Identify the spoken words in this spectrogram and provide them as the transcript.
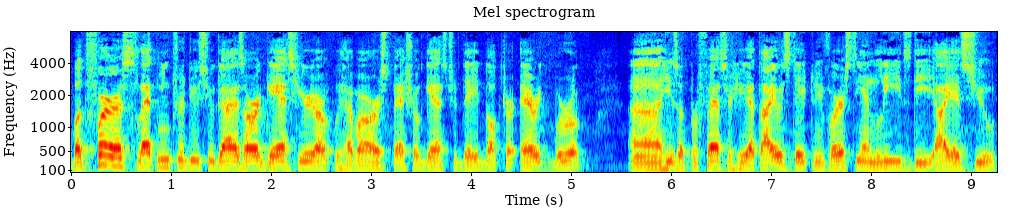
But first, let me introduce you guys our guest here. We have our special guest today, Dr. Eric Burrough. Uh, he's a professor here at Iowa State University and leads the ISU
